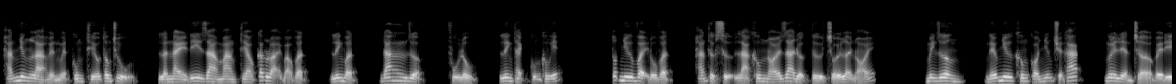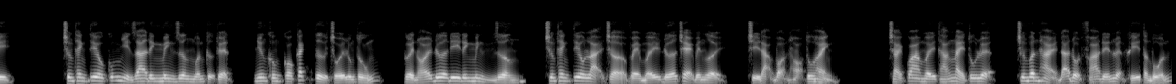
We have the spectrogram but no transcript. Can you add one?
Hắn nhưng là huyền nguyệt cung thiếu tông chủ, lần này đi ra mang theo các loại bảo vật, linh vật, đan dược phụ lục, linh thạch cũng không ít. Tốt như vậy đồ vật, hắn thực sự là không nói ra được từ chối lời nói. Minh dương, nếu như không có những chuyện khác, ngươi liền trở về đi. Trương thanh tiêu cũng nhìn ra đinh minh dương muốn cự tuyệt, nhưng không có cách từ chối lung túng, cười nói đưa đi đinh minh dương, trương thanh tiêu lại trở về mấy đứa trẻ bên người, chỉ đạo bọn họ tu hành. Trải qua mấy tháng này tu luyện, trương vân hải đã đột phá đến luyện khí tầng bốn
